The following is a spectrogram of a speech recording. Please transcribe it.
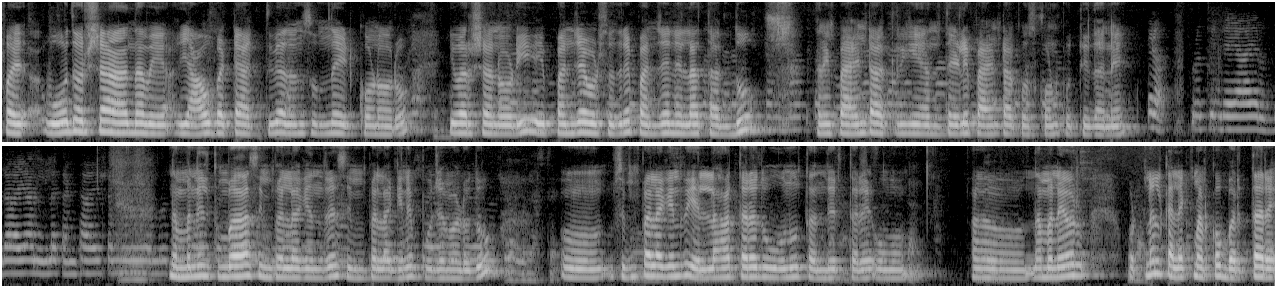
ಫ, ಹೋದ ವರ್ಷ ನಾವು ಯಾವ ಬಟ್ಟೆ ಹಾಕ್ತೀವಿ ಅದನ್ನು ಸುಮ್ಮನೆ ಇಟ್ಕೊಳೋರು. ಈ ವರ್ಷ ನೋಡಿ ಪಂಜೆ ಉಡ್ಸಿದ್ರೆ ಪಂಜೆನೆಲ್ಲ ತೆಗ್ದು ನನಗೆ ಪ್ಯಾಂಟ್ ಹಾಕ್ರಿ ಅಂತೇಳಿ ಪ್ಯಾಂಟ್ ಹಾಕಿಸ್ಕೊಂಡು ಕೂತಿದ್ದಾನೆ. ನಮ್ಮನೇಲಿ ತುಂಬ ಸಿಂಪಲ್ಲಾಗಿ ಅಂದರೆ ಸಿಂಪಲ್ಲಾಗಿಯೇ ಪೂಜೆ ಮಾಡೋದು. ಸಿಂಪಲ್ಲಾಗಿ ಅಂದರೆ ಎಲ್ಲ ಥರದ ಹೂವು ತಂದಿರ್ತಾರೆ. ನಮ್ಮ ಮನೆಯವ್ರು ಒಟ್ನಲ್ಲಿ ಕಲೆಕ್ಟ್ ಮಾಡ್ಕೊ ಬರ್ತಾರೆ.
